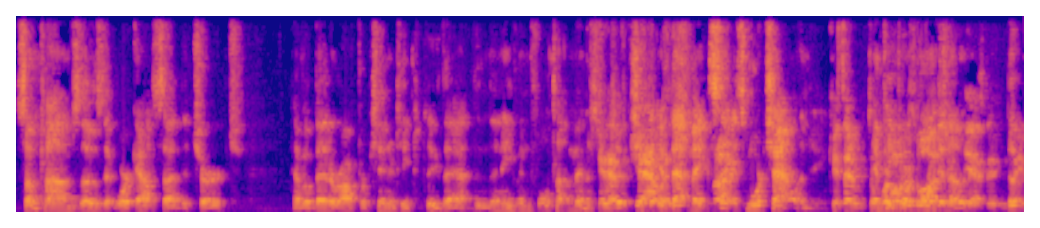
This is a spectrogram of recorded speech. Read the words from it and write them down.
sometimes those that work outside the church have a better opportunity to do that than, than even full time ministers. If, if- if that makes right. sense, it's more challenging. Because the, the world people are going watching. to know yeah, this. they- they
